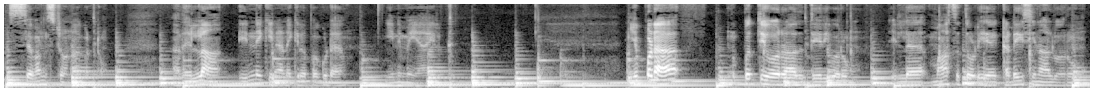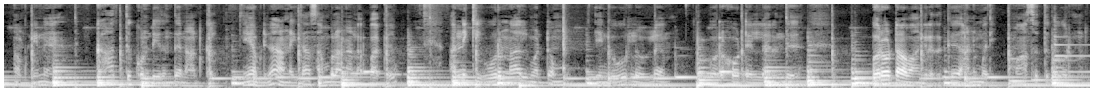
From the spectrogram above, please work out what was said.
செவன் ஸ்டோன் ஆகட்டும் அதெல்லாம் இன்னைக்கு நினைக்கிறப்ப கூட இனிமையாக இருக்கு. எப்படா முப்பத்தி ஓராவது தேதி வரும். இல்லை மாதத்தோடைய கடைசி நாள் வரும் அப்படின்னு காத்து கொண்டிருந்த நாட்கள். ஏன் அப்படின்னா அன்னைக்கு தான் சம்பள நாள் அப்பாக்கு அன்னைக்கு ஒரு நாள் மட்டும் எங்கள் ஊரில் உள்ள ஒரு ஹோட்டலில் இருந்து பரோட்டா வாங்குறதுக்கு அனுமதி. மாதத்துக்கு ஒரு நாள்.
